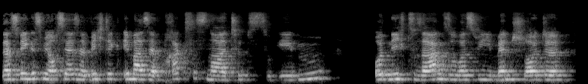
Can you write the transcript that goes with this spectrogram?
Deswegen ist mir auch sehr, sehr wichtig, immer sehr praxisnahe Tipps zu geben und nicht zu sagen sowas wie, Mensch, Leute,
